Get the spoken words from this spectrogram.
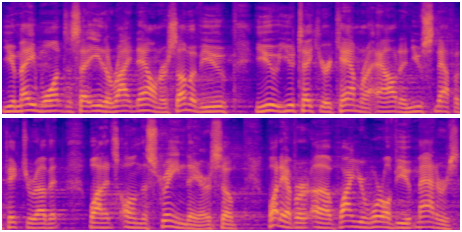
you may want to say either write down or some of you you you take your camera out and you snap a picture of it while it's on the screen there so whatever uh, why your worldview matters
